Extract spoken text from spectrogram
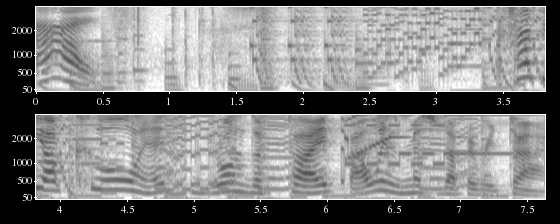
Ow! I try to be all cool and hit run the pipe, I always mess it up every time.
